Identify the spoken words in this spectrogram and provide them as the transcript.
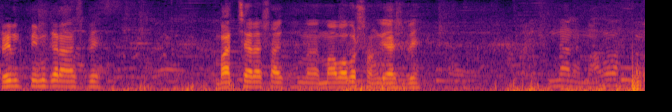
প্রেমিক প্রেমিকারা আসবে, বাচ্চারা মা বাবার সঙ্গে আসবে। না না মা বাবা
